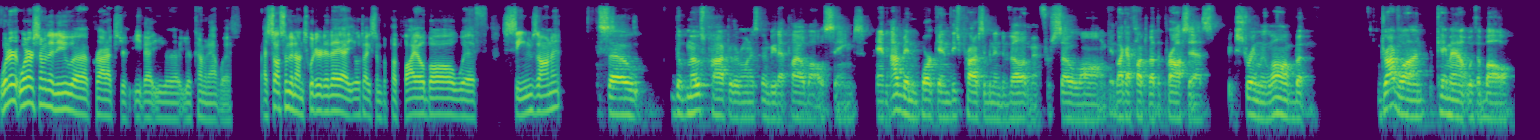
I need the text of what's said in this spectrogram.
What are what are some of the new uh, products you're, that you're you're coming out with? I saw something on Twitter today. It looked like some plyo ball with seams on it. So the most popular one is going to be that plyo ball seams. And I've been working; these products have been in development for so long. Like I've talked about the process, extremely long. But Driveline came out with a ball.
